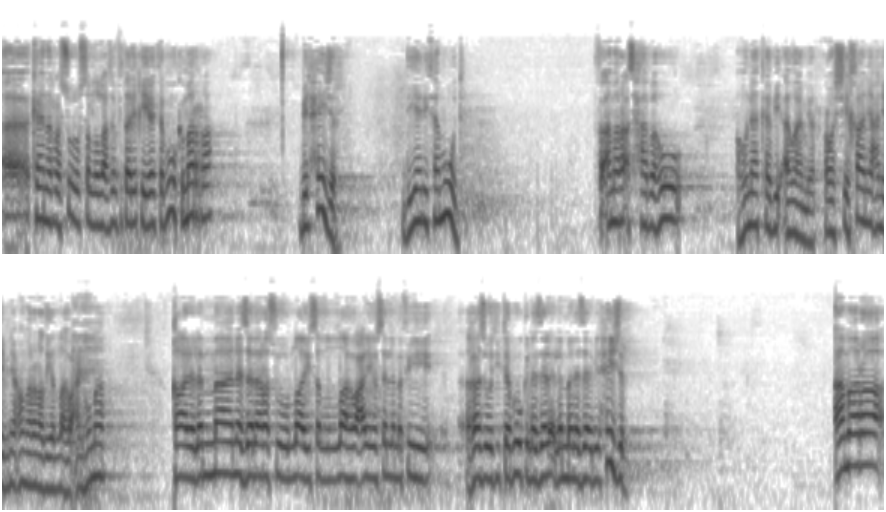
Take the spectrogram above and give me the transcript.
آه، كان الرسول صلى الله عليه وسلم في طريقه إلى تبوك مر بالحجر. ديار ثمود. فأمر أصحابه هناك بأوامر. روى الشيخان عن ابن عمر رضي الله عنهما قال لما نزل رسول الله صلى الله عليه وسلم في غزوة تبوك نزل لما نزل بالحجر أمر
